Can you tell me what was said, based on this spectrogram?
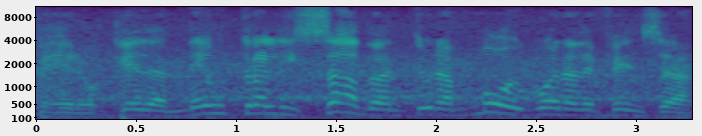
Pero queda neutralizado ante una muy buena defensa.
